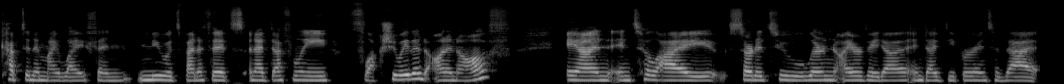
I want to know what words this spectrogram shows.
kept it in my life and knew its benefits and I've definitely fluctuated on and off and until I started to learn Ayurveda and dive deeper into that,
